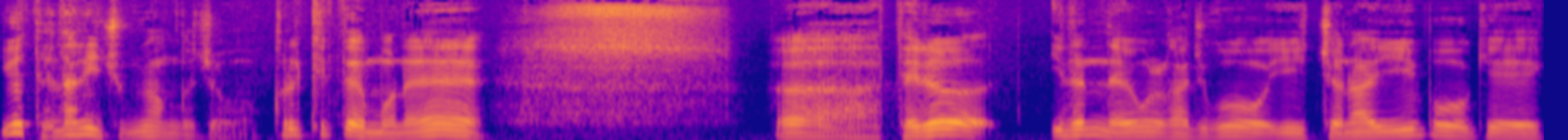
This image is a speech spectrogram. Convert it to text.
이거 대단히 중요한 거죠. 그렇기 때문에 어, 대려 이런 내용을 가지고 이 전화위복의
